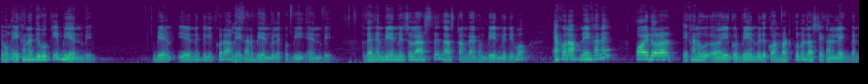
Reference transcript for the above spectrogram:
এবং এখানে দিব কি? বিএনবি বিএন ক্লিক করে আমি এখানে বিএনবি লিখব বিএনবি তো দেখেন বিএনবি চলে আসছে জাস্ট আমরা এখন বিএনবি দিব। এখন আপনি এখানে কয় ডলার এখানে ই করবেন বিএনবিতে কনভার্ট করবেন জাস্ট এখানে লিখবেন।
